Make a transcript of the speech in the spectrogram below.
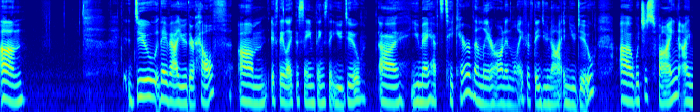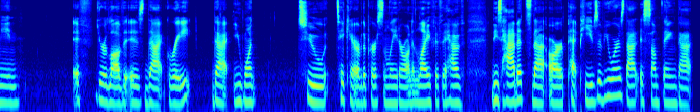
Um, do they value their health? Um, if they like the same things that you do, uh, you may have to take care of them later on in life if they do not and you do, uh, which is fine. I mean, if your love is that great that you want to take care of the person later on in life, if they have these habits that are pet peeves of yours, that is something that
